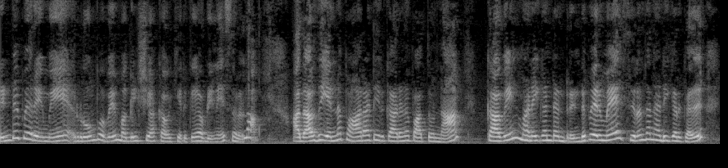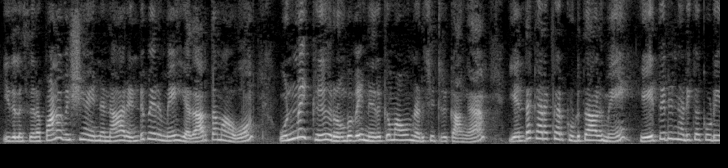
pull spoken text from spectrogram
ரெண்டு பேரையுமே ரொம்பவே மகிழ்ச்சியாக்க வைக்கிருக்கு அப்படின்னே சொல்லலாம். அதாவது என்ன பாராட்டியிருக்காருன்னு பார்த்தோம்னா கவின் மணிகண்டன் ரெண்டு பேருமே சிறந்த நடிகர்கள். இதுல சிறப்பான விஷயம் என்னன்னா ரெண்டு பேருமே யதார்த்தமாகவும் உண்மைக்கு ரொம்பவே நெருக்கமாகவும் நடிச்சிட்டு இருக்காங்க. எந்த கேரக்டர் கொடுத்தாலுமே ஏத்திட்டு நடிக்கக்கூடிய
